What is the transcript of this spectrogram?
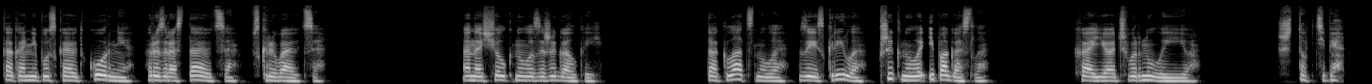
Как они пускают корни, разрастаются, вскрываются. Она щелкнула зажигалкой. Так лацнула, заискрила, пшикнула и погасла. Хайо отшвырнула ее. «Чтоб тебя!»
